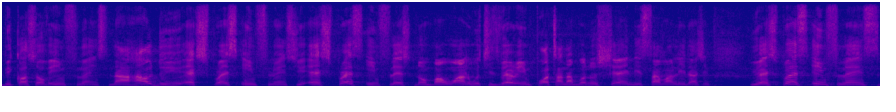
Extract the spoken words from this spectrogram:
because of influence. Now, how do you express influence? You express influence, number one, which is very important. I'm going to share in this servant leadership. You express influence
